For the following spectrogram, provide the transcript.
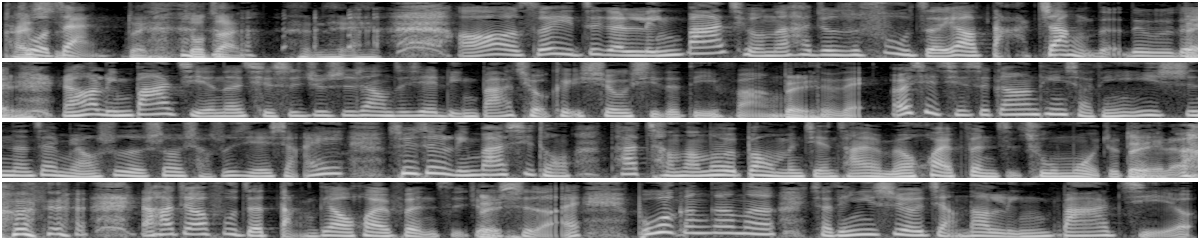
开始作战，对，作战。哦，所以这个淋巴球呢，它就是负责要打仗的，对不对？对然后淋巴结呢，其实就是让这些淋巴球可以休息的地方，对对不对？而且其实刚刚听小婷医师呢在描述的时候，小猪姐姐想，哎，所以这个淋巴系统它常常都会帮我们检查有没有坏分子出没，就对了。然后它就要负责挡掉坏分子就是了。哎，不过刚刚呢，小婷医师有讲到淋巴结哦，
